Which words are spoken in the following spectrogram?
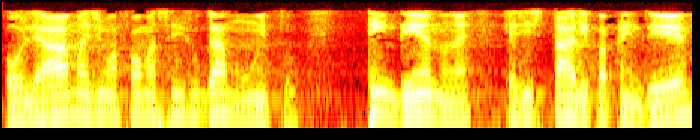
olhar, mas de uma forma sem julgar muito entendendo né, que a gente está ali para aprender.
